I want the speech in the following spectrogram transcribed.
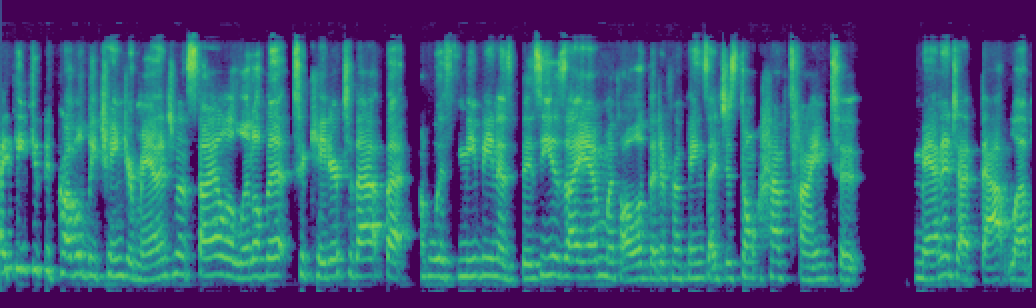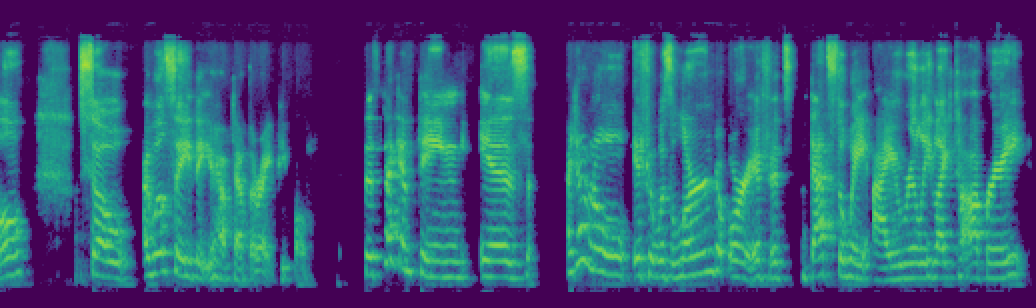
I think you could probably change your management style a little bit to cater to that. But with me being as busy as I am with all of the different things, I just don't have time to manage at that level. So I will say that you have to have the right people. The second thing is I don't know if it was learned or if it's that's the way I really like to operate.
